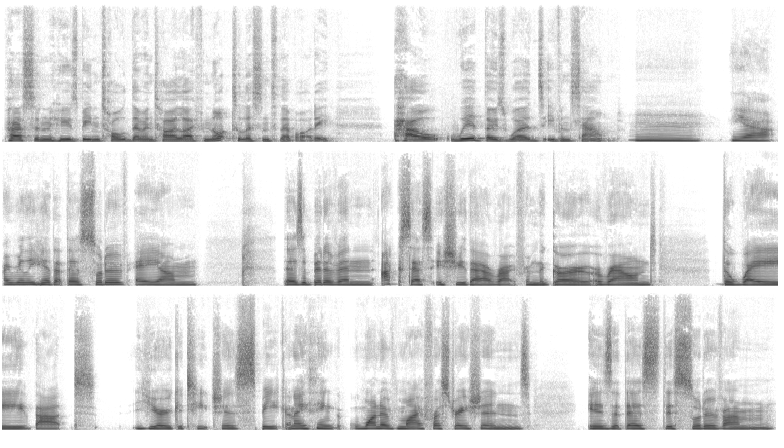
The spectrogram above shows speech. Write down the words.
person who's been told their entire life not to listen to their body, how weird those words even sound. Mm. Yeah, I really hear that there's sort of a um there's a bit of an access issue there right from the go around the way that yoga teachers speak. And I think one of my frustrations is that there's this sort of um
